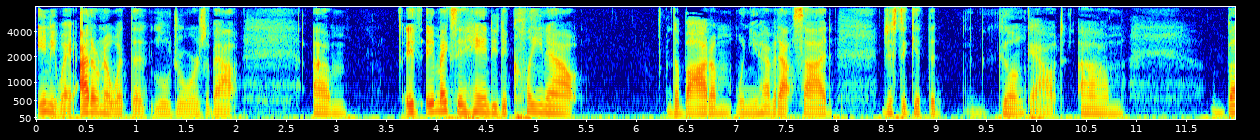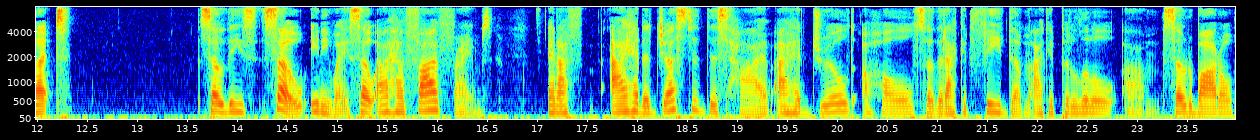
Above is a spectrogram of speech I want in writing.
Anyway, I don't know what the little drawer is about. Um, it, it makes it handy to clean out the bottom when you have it outside just to get the gunk out. Um, but so these so anyway, so I have five frames, and I I had adjusted this hive. I had drilled a hole so that I could feed them. I could put a little um, soda bottle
